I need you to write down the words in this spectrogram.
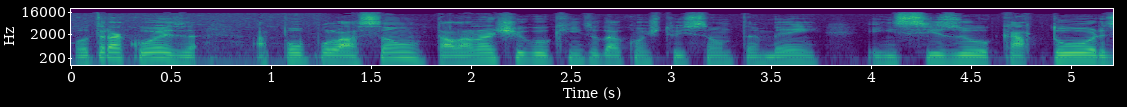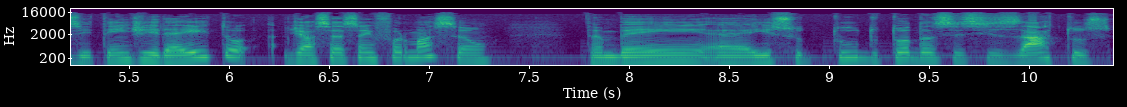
Outra coisa, a população, está lá no artigo 5 da Constituição também, inciso 14, tem direito de acesso à informação. Também é, isso tudo, todos esses atos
